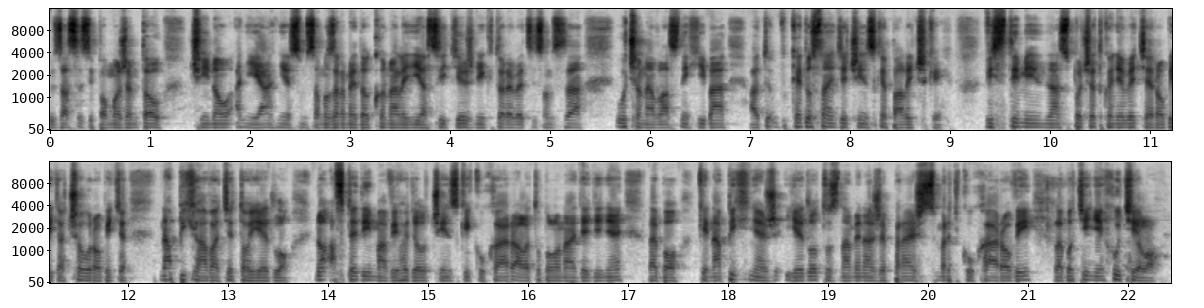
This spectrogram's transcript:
zase si pomôžem tou Čínou, ani ja nie som samozrejme dokonalý, ja si tiež niektoré veci som sa učil na vlastných chybách a keď dostanete čínske paličky, vy s tými na spočiatku neviete robiť a čo urobíte? Napichávate to jedlo. No a vtedy ma vyhodil čínsky kuchár, ale to bolo na dedine, lebo keď napichneš jedlo, to znamená, že praješ smrť kuchárovi, lebo ti nechutilo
